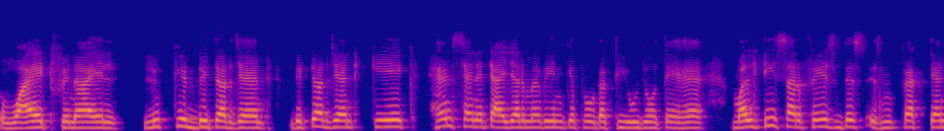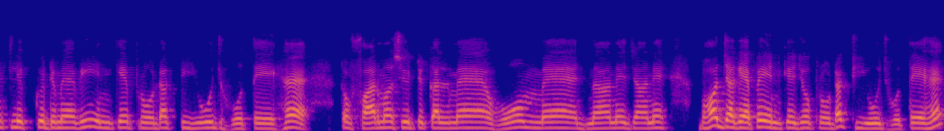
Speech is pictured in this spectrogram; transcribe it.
white phenyl liquid detergent detergent cake hand sanitiser में भी इनके प्रोडक्ट यूज़ होते हैं मल्टी सरफेस दिस इंफेक्टेंट लिक्विड में भी इनके प्रोडक्ट यूज़ होते हैं। तो फार्मास्यूटिकल में होम में, नाने जाने, बहुत जगह पे इनके जो प्रोडक्ट यूज़ होते हैं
